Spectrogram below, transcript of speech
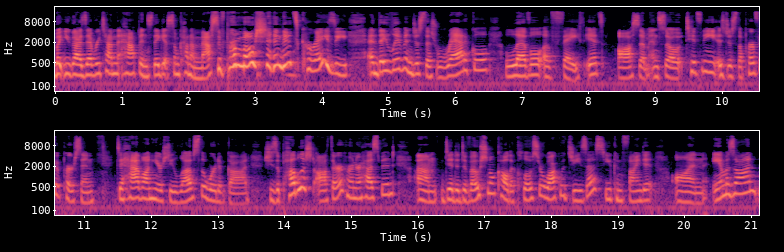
but you guys, every time that happens, they get some kind of massive promotion. it's crazy. And they live in just this radical level of faith. It's awesome. And so Tiffany is just the perfect person to have on here. She loves the Word of God. She's a published author. Her and her husband um, did a devotional called A Closer Walk with Jesus. You can find it on Amazon,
